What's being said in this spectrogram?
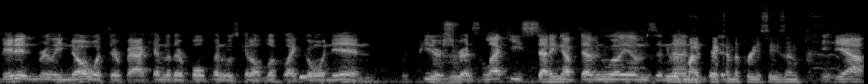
they didn't really know what their back end of their bullpen was going to look like going in with Peter mm-hmm. Strzelecki setting up Devin Williams, and he was then my pick in the preseason. Yeah,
